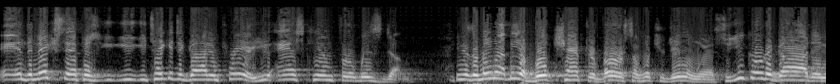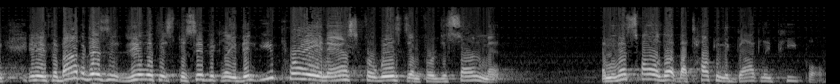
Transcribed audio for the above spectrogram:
And the next step is you, you take it to God in prayer. You ask Him for wisdom. You know, there may not be a book, chapter, verse on what you're dealing with. So you go to God, and, and if the Bible doesn't deal with it specifically, then you pray and ask for wisdom, for discernment. And then that's followed up by talking to godly people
